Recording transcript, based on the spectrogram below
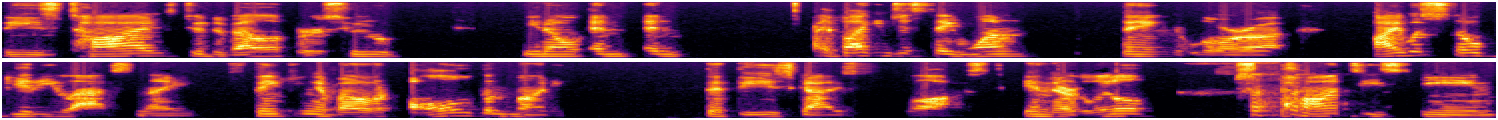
these ties to developers who, you know, and and if I can just say one thing, Laura, I was so giddy last night thinking about all the money that these guys lost in their little Ponzi scheme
